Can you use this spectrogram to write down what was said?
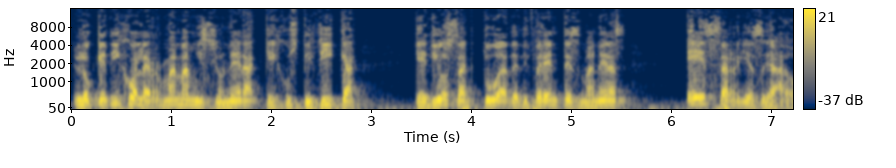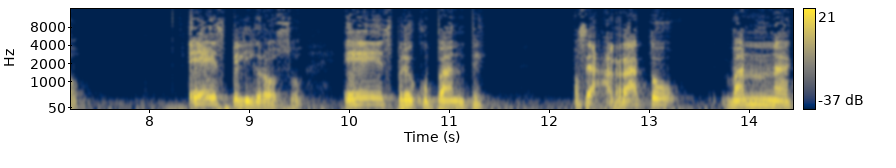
lo que dijo la hermana misionera que justifica que Dios actúa de diferentes maneras es arriesgado, es peligroso, es preocupante. O sea, al rato van a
